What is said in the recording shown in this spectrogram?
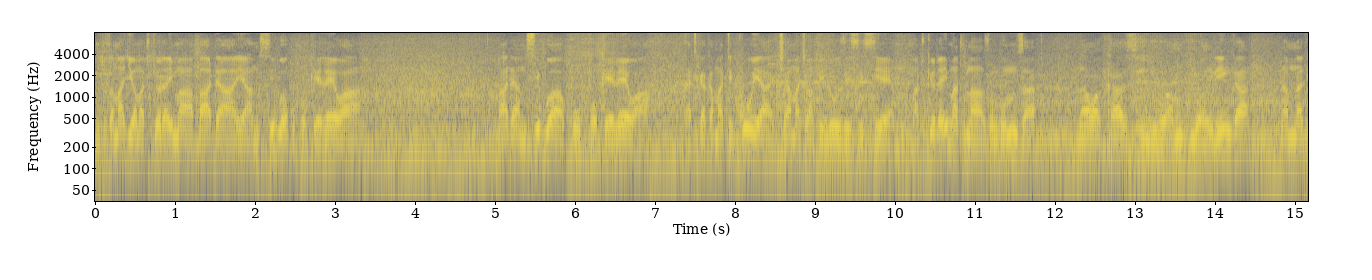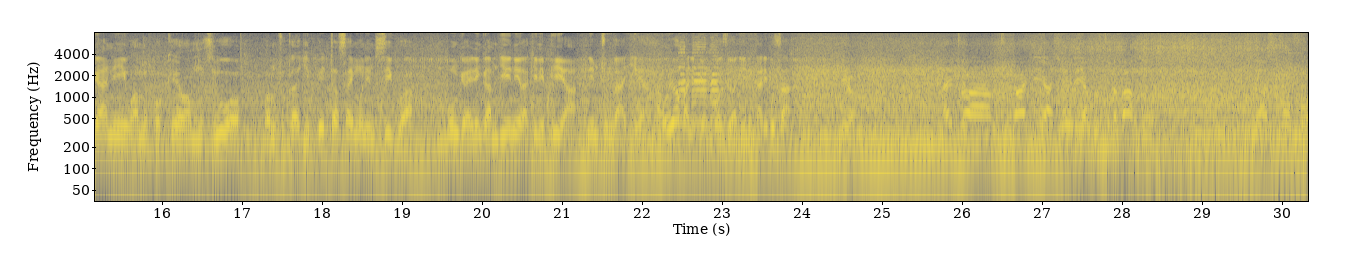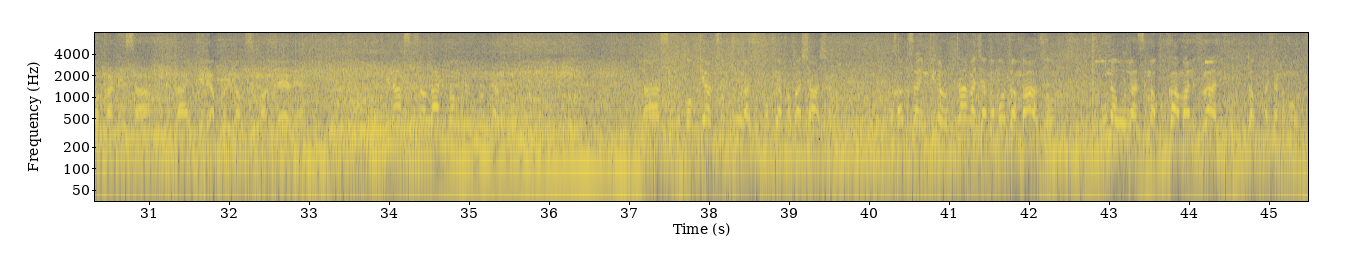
Mtazamaji wa Matukio Daima, baada ya Msigwa kupokelewa baada ya Msigwa kupokelewa katika kamati kuu ya Chama cha Mapinduzi CCM, Matukio Daima tunazungumza na wakazi wa mji wa Iringa namna gani wamepokea uamuzi huo wa mchungaji Peter Simon Msigwa, mbunge wa Iringa mjini, lakini pia ni mchungaji. Huyo hapa ni kiongozi wa dini. Karibu sana. Ndio, naitwa mchungaji Asheri Agustino Bango, ni askofu wa kanisa la Injili ya Kweli na Uzima wa Milele. Binafsi hizo habari kwangu nazipokea vizuri, na sikupokea vizuri tu, nazipokea kwa bashasha, kwa sababu saa ingine unakutana na changamoto ambazo una ulazima kukaa mahali fulani kukuta kuna changamoto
